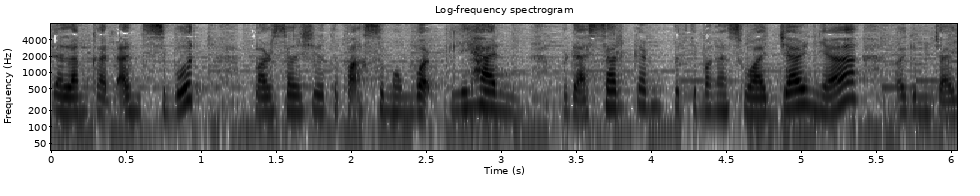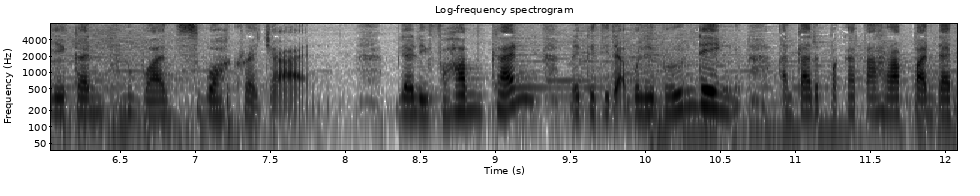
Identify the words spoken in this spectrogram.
dalam keadaan tersebut, Barisan Nasional terpaksa membuat pilihan berdasarkan pertimbangan sewajarnya bagi menjayakan penubuhan sebuah kerajaan. Beliau difahamkan mereka tidak boleh berunding antara Pakatan Harapan dan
